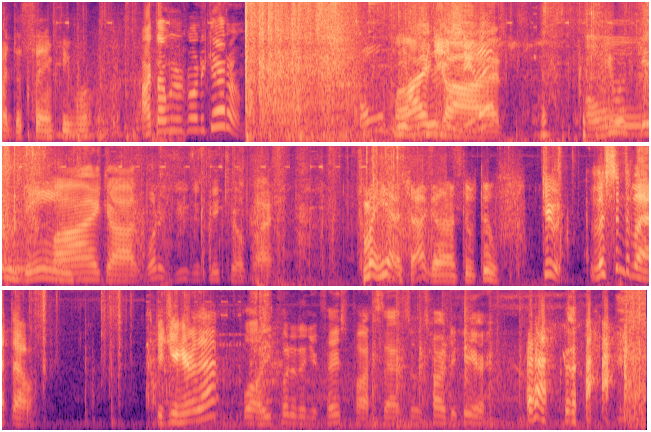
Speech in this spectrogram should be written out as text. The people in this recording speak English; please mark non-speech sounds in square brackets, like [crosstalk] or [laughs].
Like the same people. I thought we were going to get him. Oh my you god. Oh you was getting beamed. my god. What did you just get killed by? Somebody, he had a shotgun. Doof doof. Dude, listen to that though. Did you hear that? Well, he put it in your face past that, so it's hard to hear. [laughs] [laughs]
